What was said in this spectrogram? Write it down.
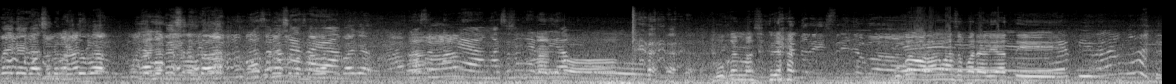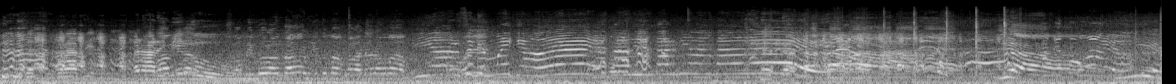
Kok mukanya kayak gak seneng gitu, Pak? Kayak mukanya seneng banget. Gak seneng ya sayang? Gak seneng ya, gak seneng ya dari aku. Bukan maksudnya. Bukan orang langsung pada liatin. Happy banget. Berarti kan hari Minggu. Suami gue ulang tahun gitu, Bang. Kalau ada orang, Bang. Iya, harus ada mic ya. Ya kali karni ulang tahun. Iya. Iya.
